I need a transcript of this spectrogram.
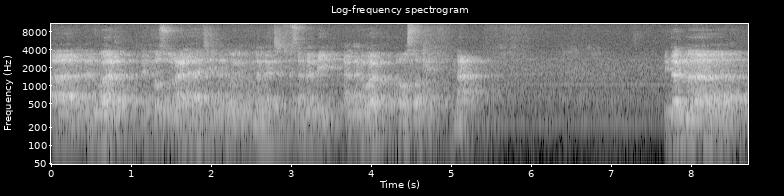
آه، الألوان للحصول على هذه الألوان التي تسمى بالألوان الوسطية نعم إذا آه،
